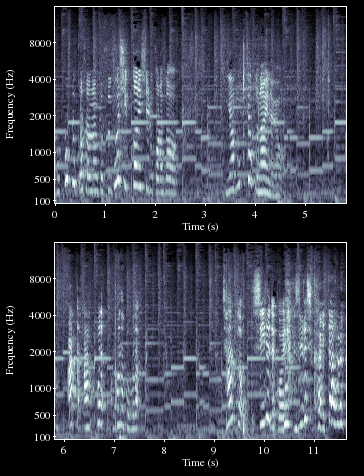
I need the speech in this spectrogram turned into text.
箱とかさなんかすごいしっかりしてるからさ破きたくないのよ。ああった。あここだ。ここだここだ。ちゃんとシールでこう矢印書いてある。よ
